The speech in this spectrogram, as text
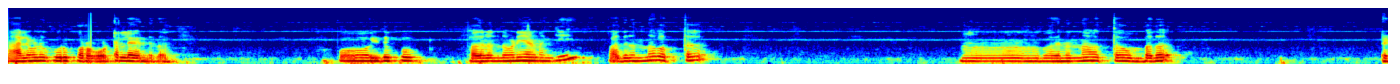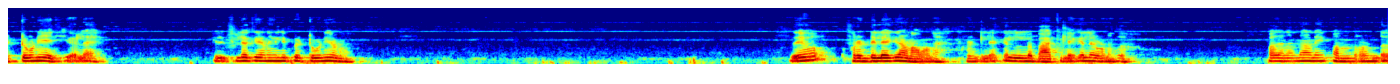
നാല് മണിക്കൂർ പുറകോട്ടല്ലേ വേണ്ടത്. അപ്പോൾ ഇതിപ്പോൾ പതിനൊന്ന് മണിയാണെങ്കിൽ പതിനൊന്ന് പത്ത് പതിനൊന്ന് പത്ത് ഒമ്പത് എട്ട് മണിയായിരിക്കും അല്ലേ? ഗൾഫിലൊക്കെ ആണെങ്കിൽ ഇപ്പോൾ എട്ട് മണിയാണോ? അതെയോ ഫ്രണ്ടിലേക്കാണോ പോണേ? ഫ്രണ്ടിലേക്കല്ലല്ലോ ബാക്കിലേക്കല്ലേ പോണത്? പതിനൊന്നാണ് ഈ പന്ത്രണ്ട്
